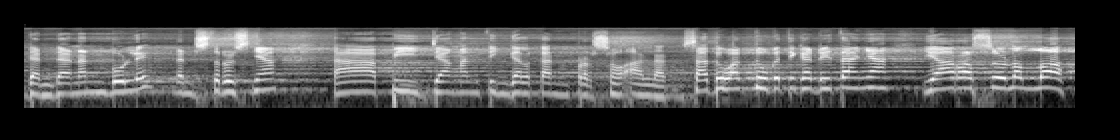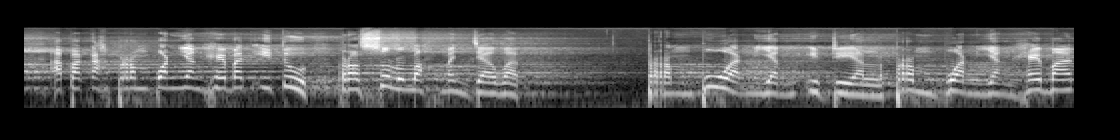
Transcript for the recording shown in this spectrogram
dan danan boleh dan seterusnya. Tapi jangan tinggalkan persoalan. Satu waktu ketika ditanya ya Rasulullah apakah perempuan yang hebat itu? Rasulullah menjawab perempuan yang ideal perempuan yang hebat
